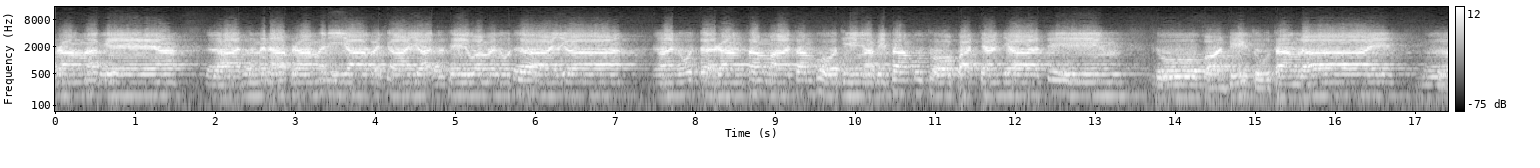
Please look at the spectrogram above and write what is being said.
พรหมเกสัตมนาพรามณียาปชายาตเทวมนุษยาอนุตตรังสัมมาสัมโพธิอภิธรรมพุทโธปัจจัญญาติงดูก่อนภิกษุทั้งหลายเมื่อ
